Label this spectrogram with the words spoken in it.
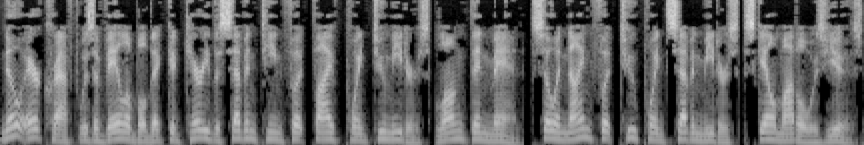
No aircraft was available that could carry the 17-foot (5.2 meters) long Thin Man, so a 9-foot (2.7 meters) scale model was used.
